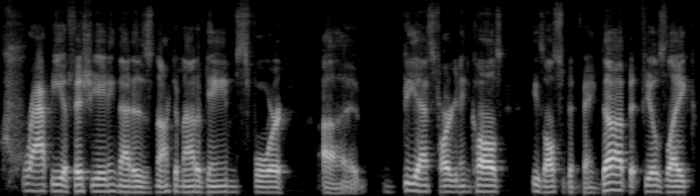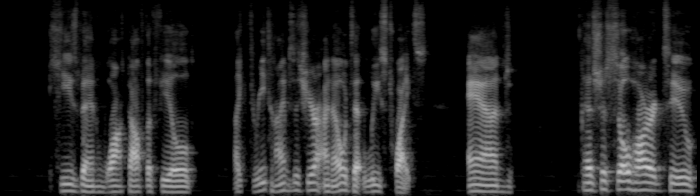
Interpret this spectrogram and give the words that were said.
crappy officiating that has knocked him out of games for uh, BS targeting calls. He's also been banged up. It feels like he's been walked off the field like three times this year. I know it's at least twice. And it's just so hard to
